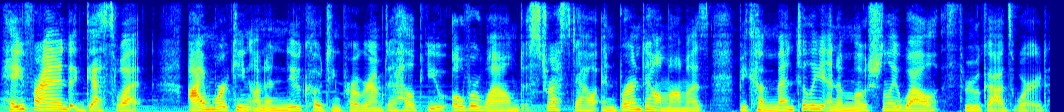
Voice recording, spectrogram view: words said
Hey, friend, guess what? I'm working on a new coaching program to help you overwhelmed, stressed out, and burnt out mamas become mentally and emotionally well through God's Word.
